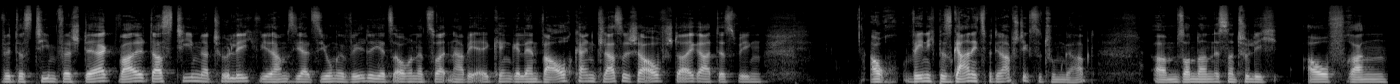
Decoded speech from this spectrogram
wird das Team verstärkt, weil das Team natürlich, wir haben sie als junge Wilde jetzt auch in der zweiten HBL kennengelernt, war auch kein klassischer Aufsteiger, hat deswegen auch wenig bis gar nichts mit dem Abstieg zu tun gehabt, ähm, sondern ist natürlich auf Rang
